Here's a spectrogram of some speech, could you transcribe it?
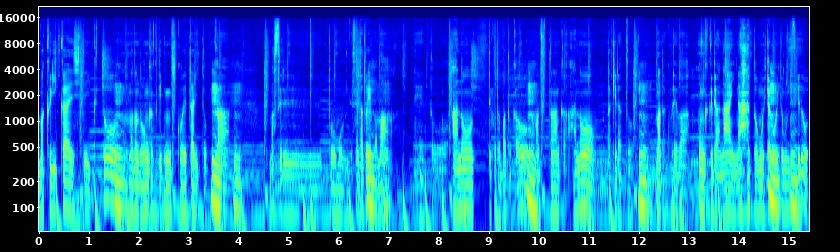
まあ、繰り返していくと、うん。まあ、どんどん音楽的に聞こえたりとか、うん。まあ、すると思うんですね。例えばまあ、えーと「あの」って言葉とかを、うん。まあ、ずっとなんか「あの」だけだとまだこれは音楽ではないなと思う人が多いと思うんですけど、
